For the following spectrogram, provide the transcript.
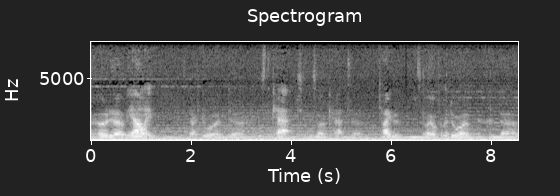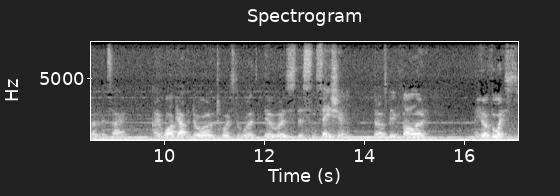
I heard uh, meowing back door and uh, it was the cat. It was our cat uh, Tiger. So I opened the door and uh, I let him inside. I walk out the door towards the woods. There was this sensation that I was being followed. I hear a voice.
